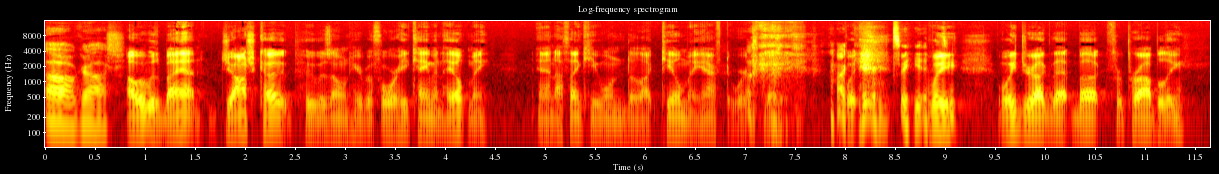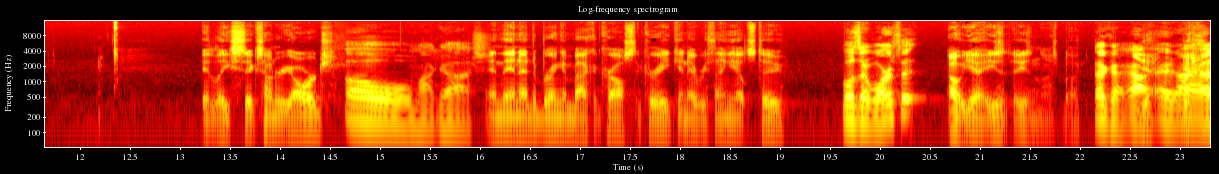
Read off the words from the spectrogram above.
Oh gosh. Oh, it was bad. Josh Cope, who was on here before, he came and helped me, and I think he wanted to like kill me afterwards. But I we, guarantee it. we we drug that buck for probably at least 600 yards, oh my gosh. and then had to bring him back across the creek and everything else too. Was it worth it? Oh yeah, he's he's a nice buck. Okay, all right, Yeah, right. I,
